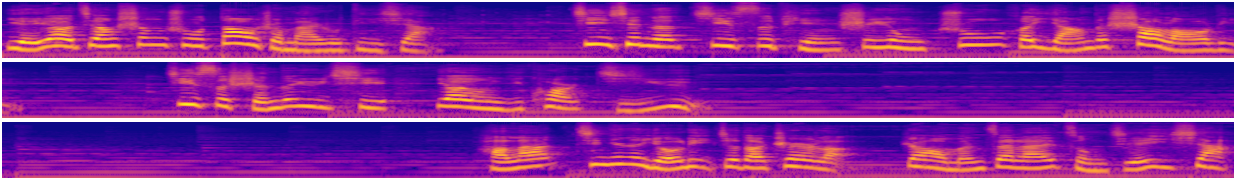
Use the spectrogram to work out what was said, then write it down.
也要将牲畜倒着埋入地下。进献的祭祀品是用猪和羊的少老礼，祭祀神的玉器要用一块吉玉。好了，今天的游历就到这儿了，让我们再来总结一下。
